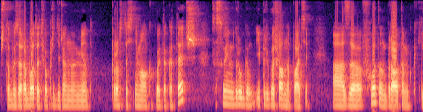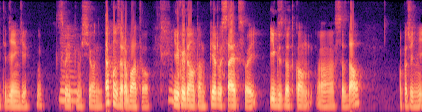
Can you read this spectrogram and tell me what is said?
чтобы заработать в определенный момент, просто снимал какой-то коттедж со своим другом и приглашал на пати. А за вход он брал там какие-то деньги, ну, свои М. комиссионные. Так он зарабатывал. Или Мгм. когда он там первый сайт свой x.com э, создал, о, подожди, не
